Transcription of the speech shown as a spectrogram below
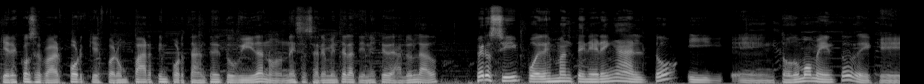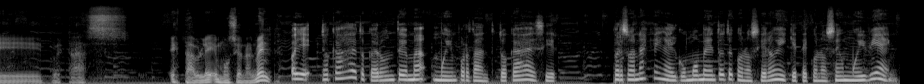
quieres conservar porque fueron parte importante de tu vida, no necesariamente la tienes que dejar de un lado, pero sí puedes mantener en alto y en todo momento de que tú estás estable emocionalmente. Oye, tú acabas de tocar un tema muy importante. Tú acabas de decir personas que en algún momento te conocieron y que te conocen muy bien.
